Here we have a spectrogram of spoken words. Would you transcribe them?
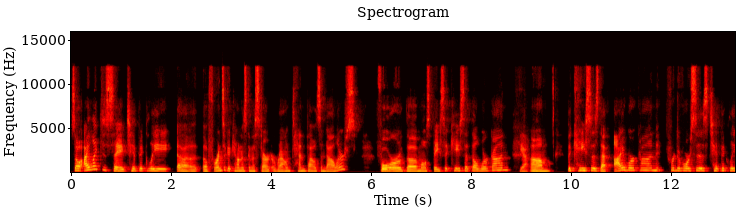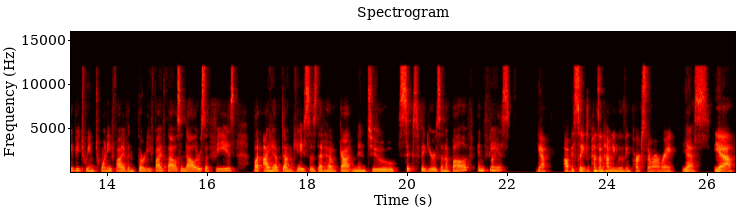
So I like to say typically uh, a forensic account is going to start around $10,000 for the most basic case that they'll work on. Yeah. Um, the cases that I work on for divorces typically between twenty-five and thirty-five thousand dollars of fees, but I have done cases that have gotten into six figures and above in fees. Right. Yeah, obviously, it depends on how many moving parts there are, right? Yes. Yeah.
